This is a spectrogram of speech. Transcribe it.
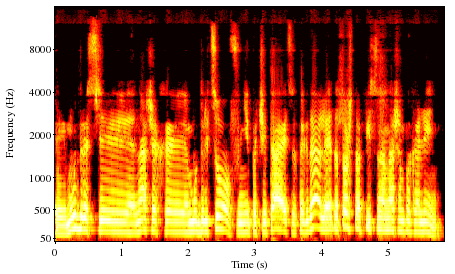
Э, мудрость наших э, мудрецов не почитается и так далее, это то, что описано в нашем поколении.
